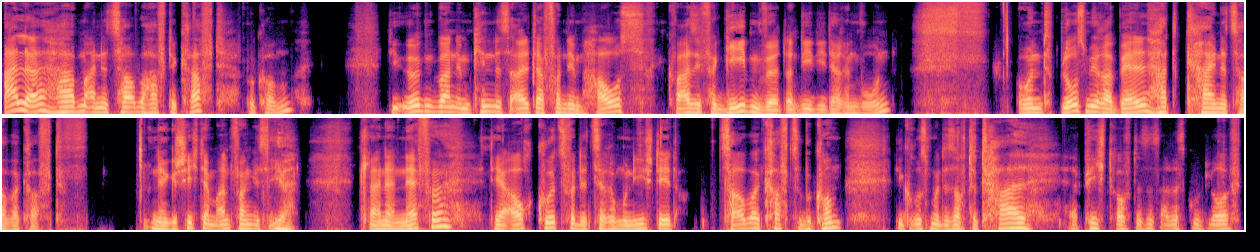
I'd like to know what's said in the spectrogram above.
Alle haben eine zauberhafte Kraft bekommen, die irgendwann im Kindesalter von dem Haus quasi vergeben wird an die, die darin wohnen. Und bloß Mirabelle hat keine Zauberkraft. In der Geschichte am Anfang ist ihr kleiner Neffe, der auch kurz vor der Zeremonie steht, Zauberkraft zu bekommen. Die Großmutter ist auch total erpicht drauf, dass es alles gut läuft,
